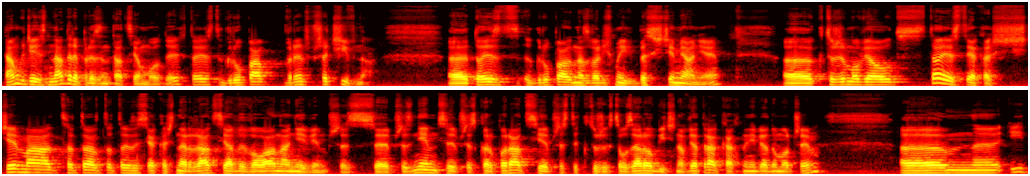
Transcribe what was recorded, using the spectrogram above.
tam, gdzie jest nadreprezentacja młodych, to jest grupa wręcz przeciwna. To jest grupa, nazwaliśmy ich bezściemianie, którzy mówią, to jest jakaś ściema, to, to, to, to jest jakaś narracja wywołana, nie wiem, przez, przez Niemcy, przez korporacje, przez tych, którzy chcą zarobić na wiatrakach, no nie wiadomo czym. I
